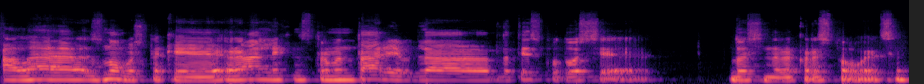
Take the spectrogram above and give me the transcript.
Але знову ж таки, реальних інструментаріїв для, для тиску досі досі не використовується.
